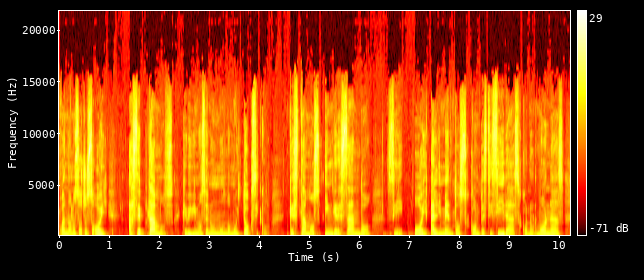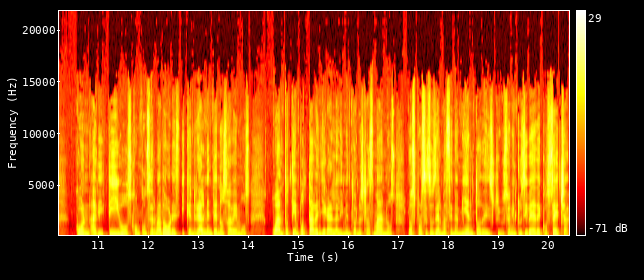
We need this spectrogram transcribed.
Cuando nosotros hoy aceptamos que vivimos en un mundo muy tóxico, que estamos ingresando, ¿sí? Hoy alimentos con pesticidas, con hormonas, con aditivos, con conservadores y que realmente no sabemos cuánto tiempo tarda en llegar el alimento a nuestras manos, los procesos de almacenamiento, de distribución, inclusive de cosecha.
